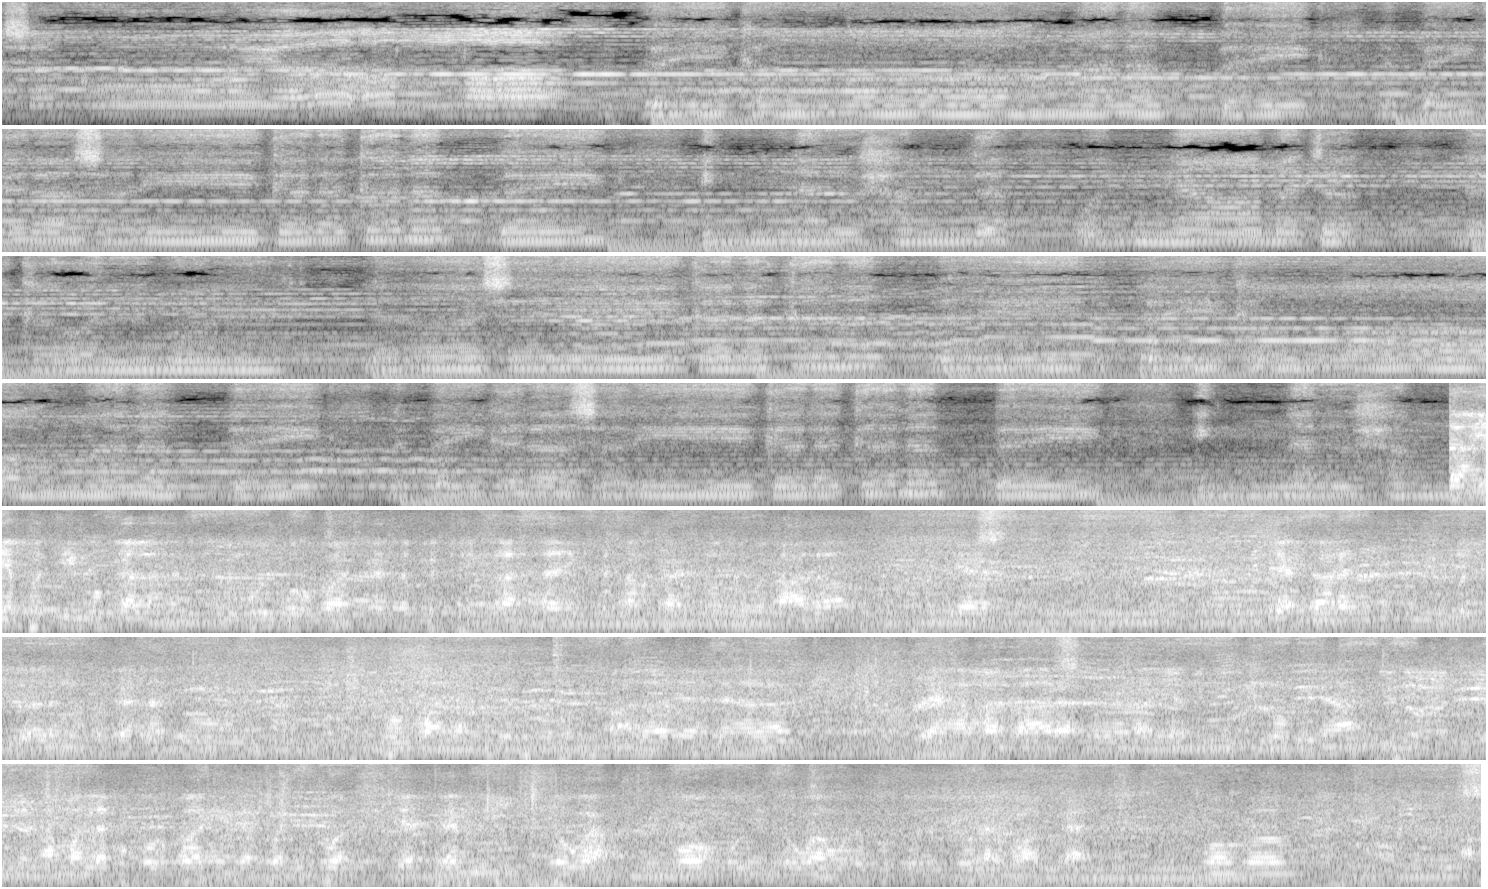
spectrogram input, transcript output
شكور يا الله. لبيك اللهم لبيك لبيك لا شريك لك لبيك. إن الحمد والنعمة لك والملك لا شريك لك لبيك. لبيك اللهم لبيك لبيك لا شريك لك لبيك. Dan yang penting bukanlah ilmu berubahkan tapi keikhlasan yang kita sampaikan kepada Allah Ta'ala. Setiap darah yang kita miliki itu adalah merupakan satu Membalas kepada Allah Dan saya harap Saya amat berharap kepada rakyat di Robina Amalan berkorban yang dapat dibuat setiap family seorang Seorang punya seorang walaupun tu dan seorang buatkan Semoga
